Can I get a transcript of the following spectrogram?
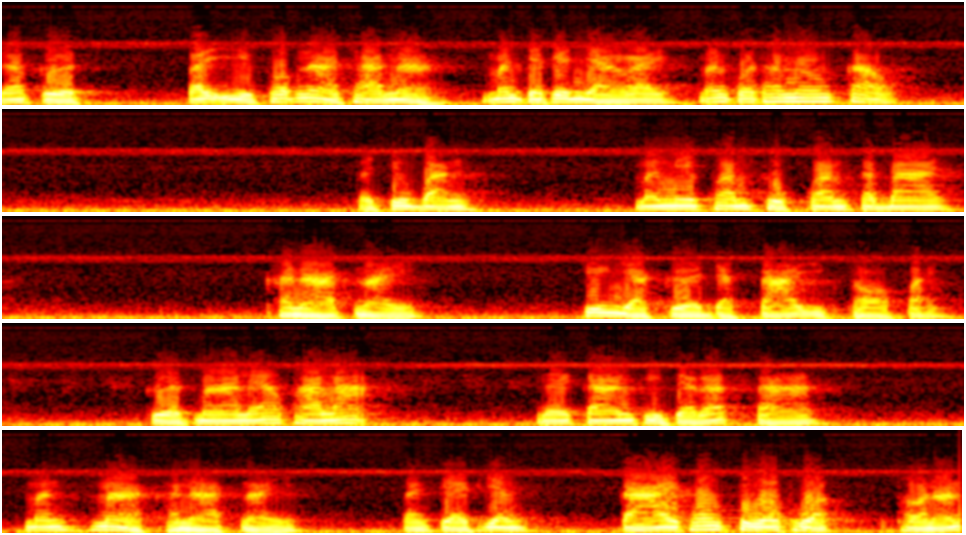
แล้วเกิดไปอีกพบหน้าชาติหน้า มันจะเป็นอย่างไร มันก็ทำนองเก่า ปัจจุบันมันมีความสุขความสบาย ขนาดไหน จึงอยากเกิดอยากตายอีกต่อไป เกิดมาแล้วภาระ ในการที่จะรักษา มันมากขนาดไหนตั้งแต่เพียง กายของตัวถวดเท่านั้น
